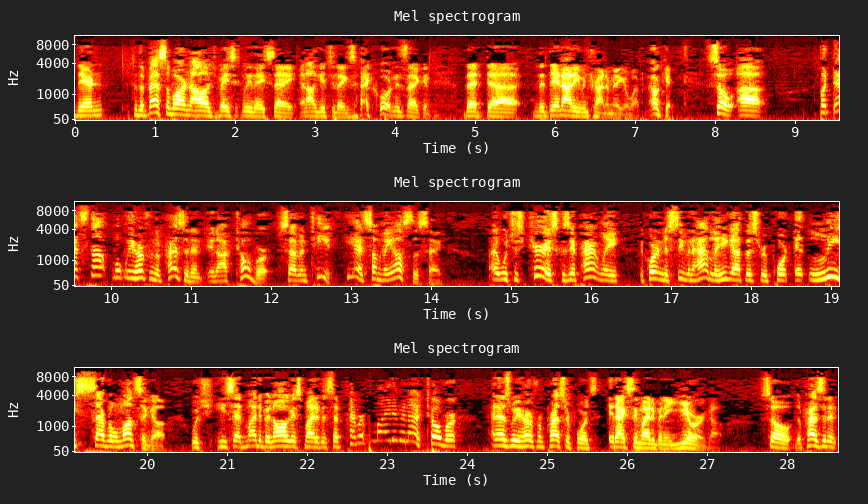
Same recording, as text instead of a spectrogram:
They're to the best of our knowledge, basically they say, and I'll get you the exact quote in a second, that uh, that they're not even trying to make a weapon. Okay, so uh, but that's not what we heard from the president in October 17th. He had something else to say, uh, which is curious because apparently, according to Stephen Hadley, he got this report at least several months ago, which he said might have been August, might have been September, might have been October, and as we heard from press reports, it actually might have been a year ago. So the president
